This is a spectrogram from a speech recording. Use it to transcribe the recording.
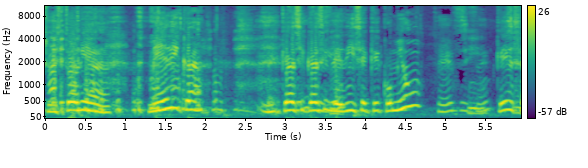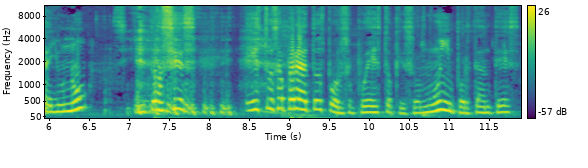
su historia médica, y casi casi le dice qué comió, qué desayunó, Entonces, estos aparatos, por supuesto, que son muy importantes,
